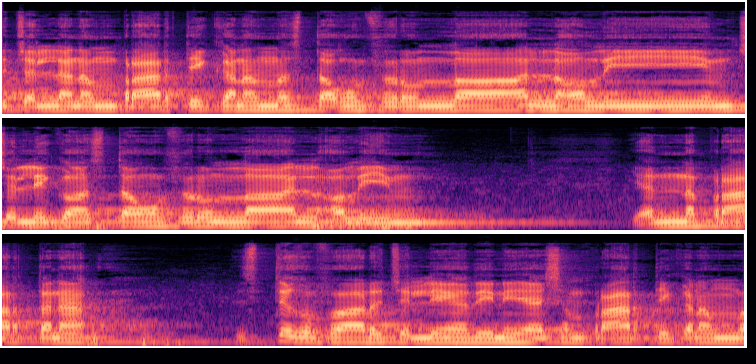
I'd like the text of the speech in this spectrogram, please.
ചൊല്ലണം പ്രാർത്ഥിക്കണം. അലീം ചൊല്ലിക്കോ അലീം എന്ന പ്രാർത്ഥന ഇസ്തിഗ്ഫാർ ചൊല്ലിയതിന് ശേഷം പ്രാർത്ഥിക്കണം.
